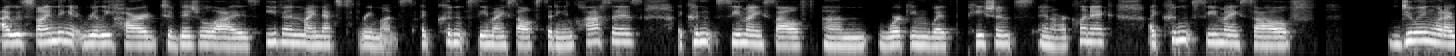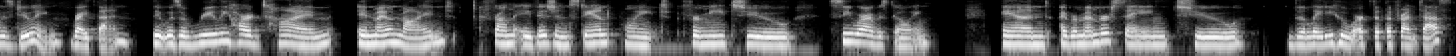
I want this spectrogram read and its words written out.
I was finding it really hard to visualize even my next three months. I couldn't see myself sitting in classes. I couldn't see myself um, working with patients in our clinic. I couldn't see myself doing what I was doing right then. It was a really hard time in my own mind from a vision standpoint for me to see where I was going. And I remember saying to the lady who worked at the front desk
